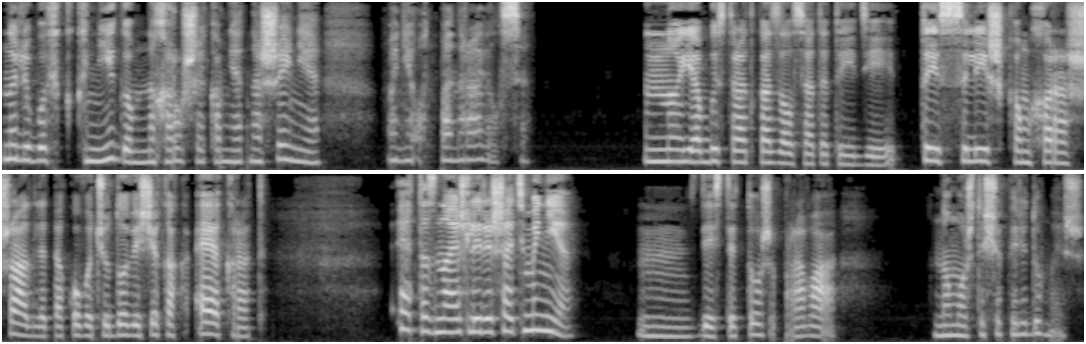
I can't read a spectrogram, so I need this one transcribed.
на любовь к книгам, на хорошее ко мне отношение. Мне он понравился. Но я быстро отказался от этой идеи. Ты слишком хороша для такого чудовища, как Экрат. Это, знаешь ли, решать мне. М -м, здесь ты тоже права. Но, может, еще передумаешь.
